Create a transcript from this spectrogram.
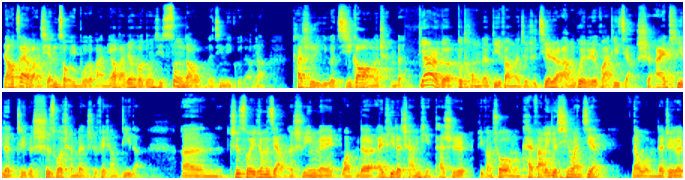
然后再往前走一步的话，你要把任何东西送到我们的近地轨道上，它是一个极高昂的成本。第二个不同的地方呢，就是接着昂贵的这个话题讲，是 IT 的这个试错成本是非常低的。嗯，之所以这么讲呢，是因为我们的 IT 的产品，它是比方说我们开发了一个新软件。那我们的这个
